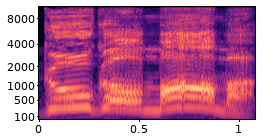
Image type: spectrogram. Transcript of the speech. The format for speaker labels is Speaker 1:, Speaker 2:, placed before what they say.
Speaker 1: Google Mama.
